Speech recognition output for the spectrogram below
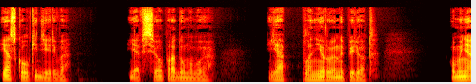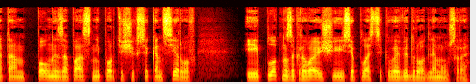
и осколки дерева. Я все продумываю. Я планирую наперед. У меня там полный запас не портящихся консервов и плотно закрывающееся пластиковое ведро для мусора.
